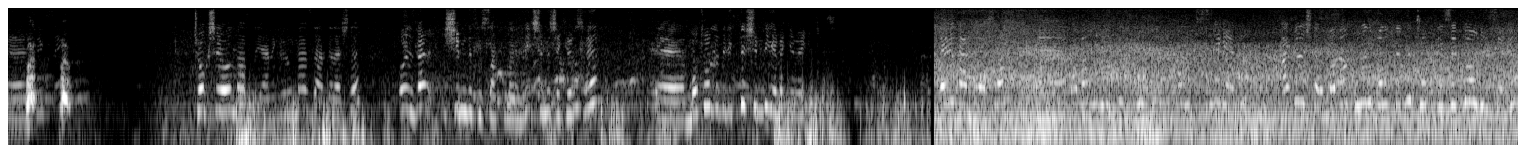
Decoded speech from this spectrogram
e, çeksek çok şey olmazdı yani görünmezdi arkadaşlar. O yüzden şimdi fırsat bulabildik. Şimdi çekiyoruz ve e, motorla birlikte şimdi yemek yemeye gideceğiz. Evet arkadaşlar e, babamla birlikte balıkçısına geldik. Arkadaşlar babam buranın balıklarının çok lezzetli olduğunu söylüyor.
